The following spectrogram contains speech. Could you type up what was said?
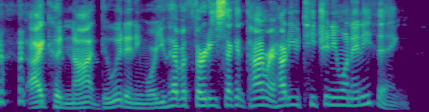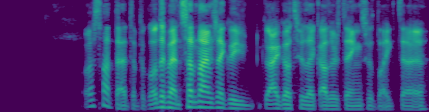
I could not do it anymore. You have a 30 second timer. How do you teach anyone anything? Well, it's not that difficult. It depends. Sometimes like we I go through like other things with like the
